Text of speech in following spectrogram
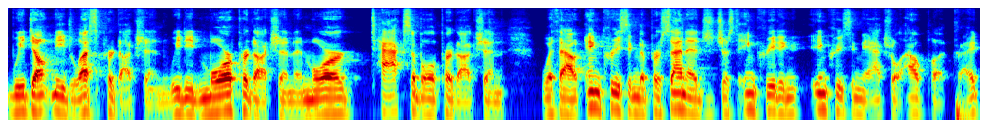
we don't need less production. We need more production and more taxable production without increasing the percentage, just increasing increasing the actual output, right?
